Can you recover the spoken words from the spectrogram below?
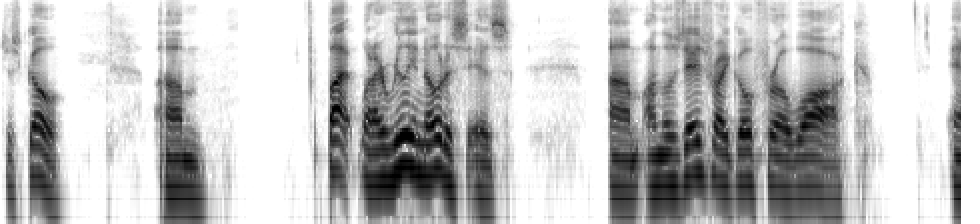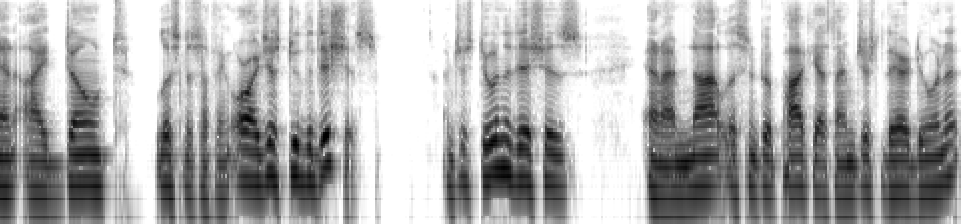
just go. Um, but what I really notice is um, on those days where I go for a walk and I don't listen to something, or I just do the dishes, I'm just doing the dishes and I'm not listening to a podcast, I'm just there doing it.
